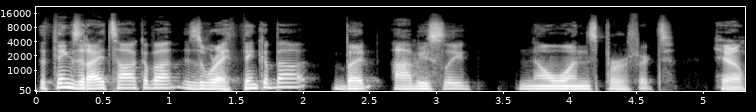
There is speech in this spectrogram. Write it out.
the things that I talk about, this is what I think about, but obviously, no one's perfect. Yeah.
